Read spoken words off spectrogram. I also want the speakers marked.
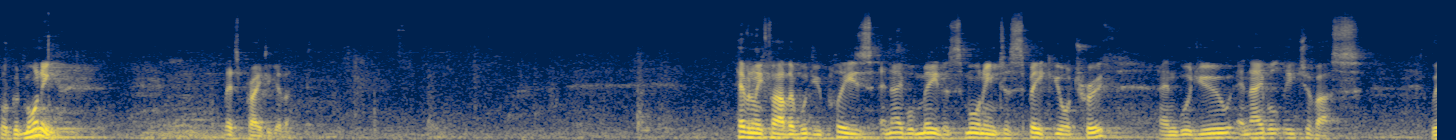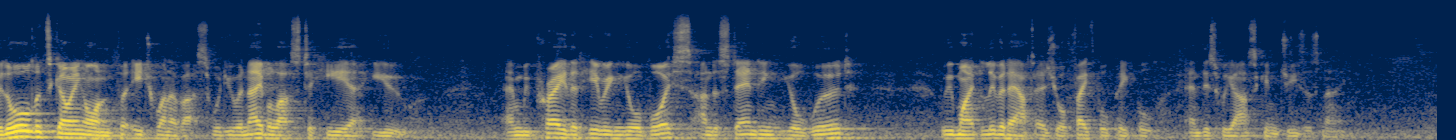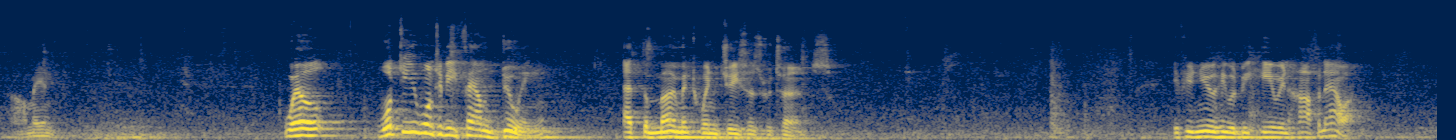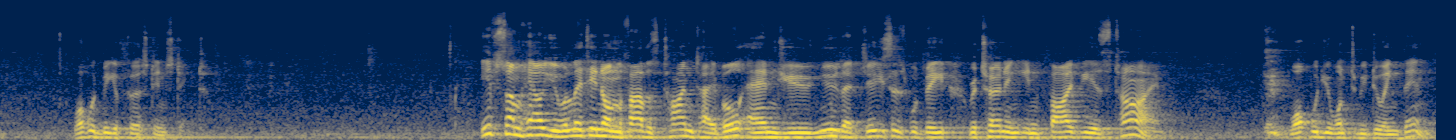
Speaker 1: Well, good morning. Let's pray together. Heavenly Father, would you please enable me this morning to speak your truth, and would you enable each of us, with all that's going on for each one of us, would you enable us to hear you? And we pray that hearing your voice, understanding your word, we might live it out as your faithful people. And this we ask in Jesus' name. Amen. Well, what do you want to be found doing at the moment when Jesus returns? If you knew he would be here in half an hour, what would be your first instinct? If somehow you were let in on the Father's timetable and you knew that Jesus would be returning in five years' time, what would you want to be doing then?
